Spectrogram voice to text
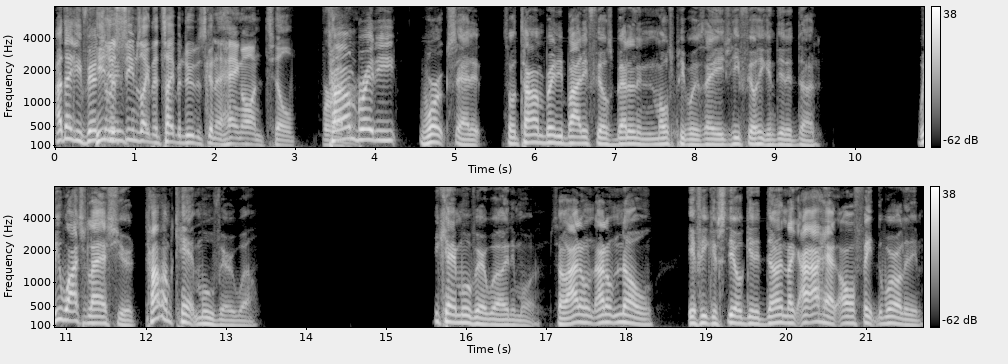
I think eventually he just seems like the type of dude that's going to hang on till forever. Tom Brady works at it. So Tom Brady body feels better than most people his age. He feel he can get it done. We watched last year. Tom can't move very well. He can't move very well anymore. So I don't I don't know if he can still get it done. Like I, I had all faith in the world in him.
